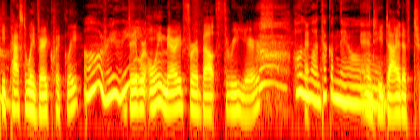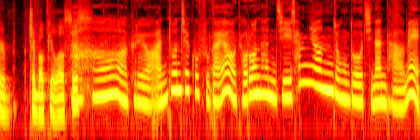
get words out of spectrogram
He passed away very quickly. Oh, really? They were only married for about three years, 어, 너무 안타깝네요. and he died of tur- tuberculosis. 아, 그래요. 안톤 체코프가요, 결혼한 지 3년 정도 지난 다음에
